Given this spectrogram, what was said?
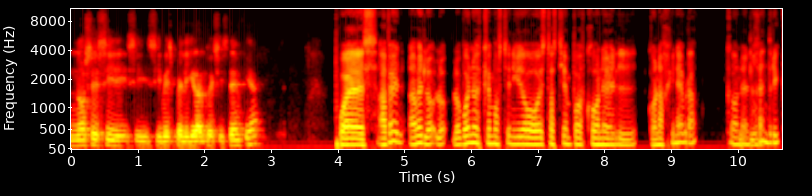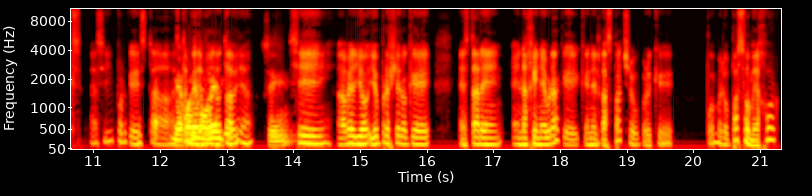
No sé si, si, si ves peligrar tu existencia. Pues, a ver, a ver, lo, lo, bueno es que hemos tenido estos tiempos con el, con la Ginebra, con el Hendrix, así, porque está, ah, está muy de moda todavía. Sí. Sí, a ver, yo, yo prefiero que estar en, en la Ginebra que, que, en el gazpacho, porque pues me lo paso mejor.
